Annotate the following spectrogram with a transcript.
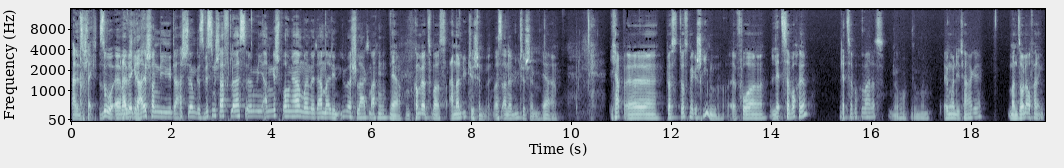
Alles ist schlecht. So, äh, weil Alles wir schlecht. gerade schon die Darstellung des Wissenschaftlers irgendwie angesprochen haben, wollen wir da mal den Überschlag machen, Ja, kommen wir zu was Analytischem. was Analytischem. Ja. Ich habe, äh, du hast, du hast mir geschrieben äh, vor letzter Woche. Letzte Woche war das. So, irgendwann. Irgendwann die Tage. Man soll auf eine,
